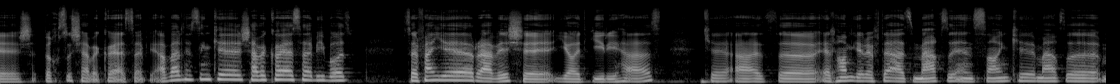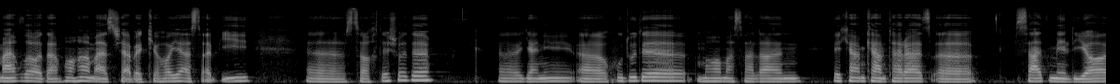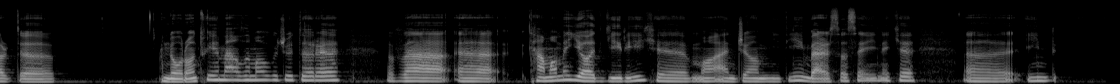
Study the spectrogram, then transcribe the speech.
به خصوص شبکه های عصبی. اول از اینکه شبکه های عصبی باز صرفا یه روش یادگیری هست که از الهام گرفته از مغز انسان که مغز مغز آدم ها هم از شبکه های عصبی ساخته شده. یعنی حدود ما مثلا یکم کمتر از اه، 100 میلیارد نورون توی مغز ما وجود داره و تمام یادگیری که ما انجام میدیم بر اساس اینه که این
